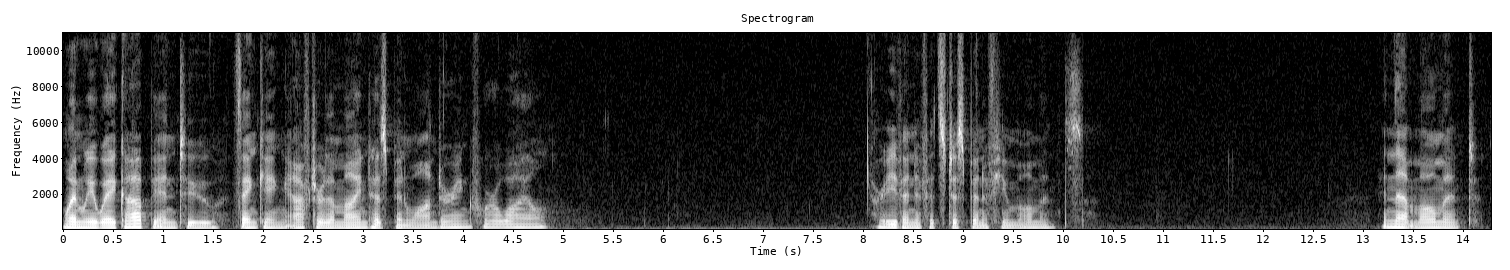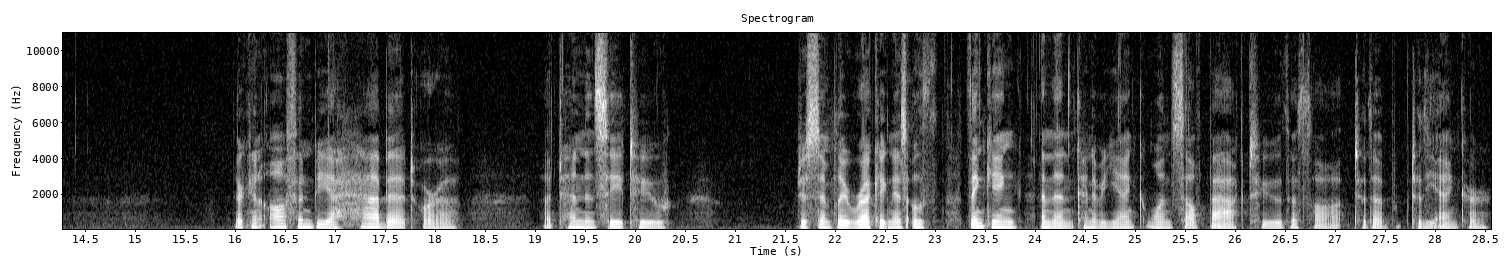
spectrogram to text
When we wake up into thinking after the mind has been wandering for a while, or even if it's just been a few moments, in that moment, there can often be a habit or a, a tendency to just simply recognize, oh, th- thinking, and then kind of yank oneself back to the thought, to the to the anchor.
